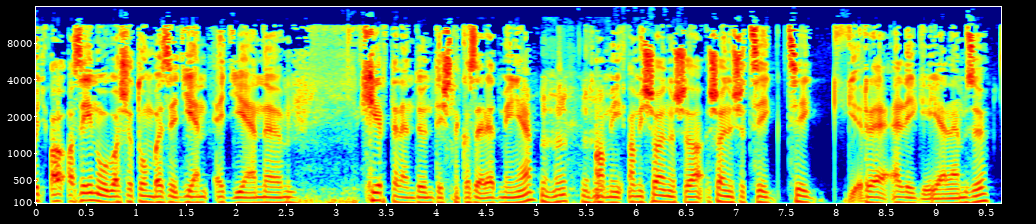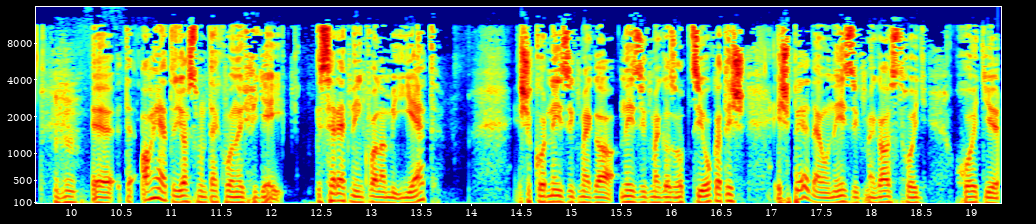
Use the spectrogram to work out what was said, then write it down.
vagy az én olvasatomban ez egy ilyen, egy ilyen ö, hirtelen döntésnek az eredménye, uh-huh, uh-huh. Ami, ami sajnos a, sajnos a cég, cégre eléggé jellemző. Uh-huh. De ahelyett, hogy azt mondták volna, hogy figyelj, szeretnénk valami ilyet, és akkor nézzük meg, a, nézzük meg az opciókat is, és például nézzük meg azt, hogy, hogy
